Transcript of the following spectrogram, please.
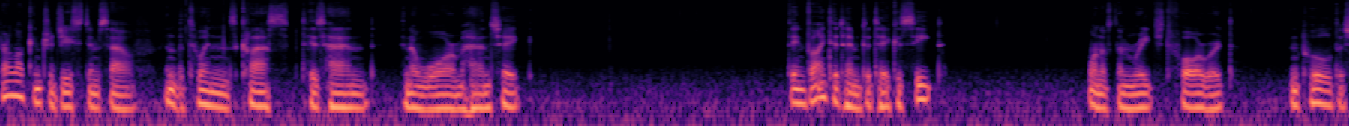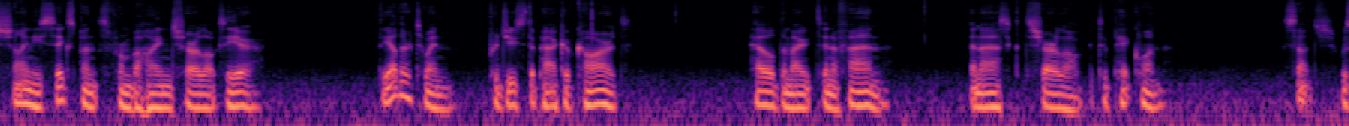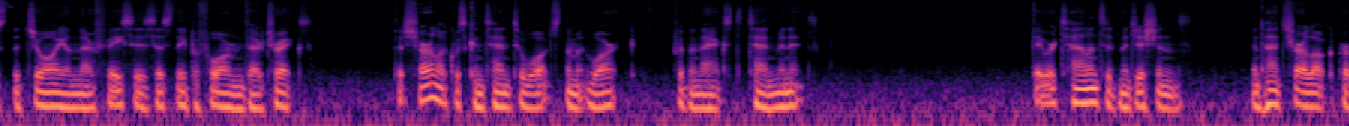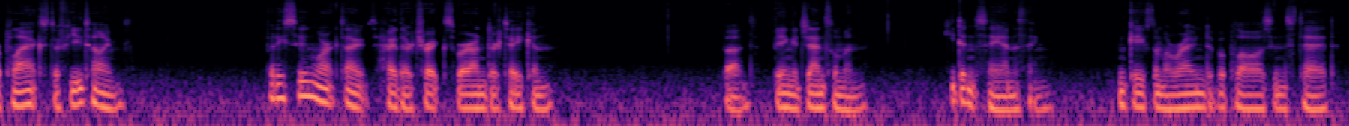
Sherlock introduced himself, and the twins clasped his hand in a warm handshake. They invited him to take a seat. One of them reached forward and pulled a shiny sixpence from behind Sherlock's ear. The other twin produced a pack of cards, held them out in a fan, and asked Sherlock to pick one. Such was the joy on their faces as they performed their tricks that Sherlock was content to watch them at work for the next 10 minutes. They were talented magicians and had Sherlock perplexed a few times. But he soon worked out how their tricks were undertaken. But, being a gentleman, he didn't say anything and gave them a round of applause instead.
